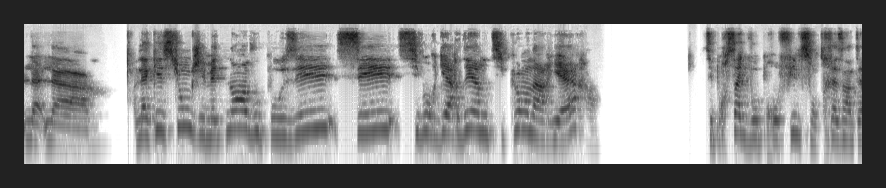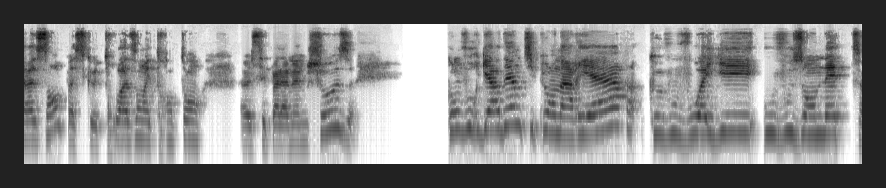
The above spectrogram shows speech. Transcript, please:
la, la question que j'ai maintenant à vous poser, c'est si vous regardez un petit peu en arrière, c'est pour ça que vos profils sont très intéressants parce que 3 ans et 30 ans, euh, c'est pas la même chose. Quand vous regardez un petit peu en arrière, que vous voyez où vous en êtes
